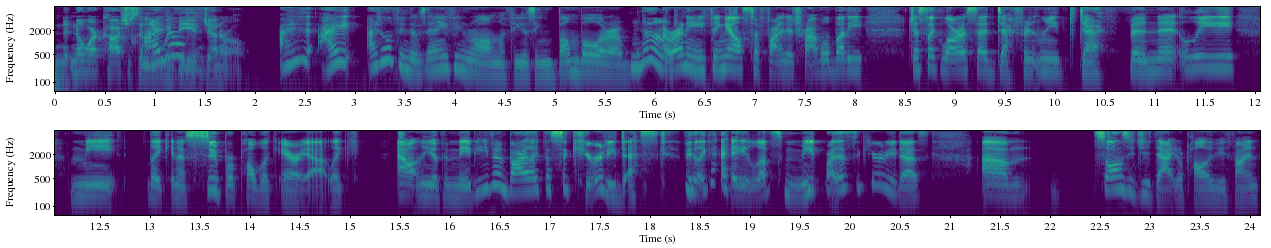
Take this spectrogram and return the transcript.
n- no more cautious than you would be in general. I, I, I don't think there's anything wrong with using Bumble or a, No. or anything else to find a travel buddy. Just like Laura said, definitely, definitely meet like in a super public area, like out in the open, maybe even by like the security desk. Be like, hey, let's meet by the security desk. Um, so long as you do that, you'll probably be fine.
